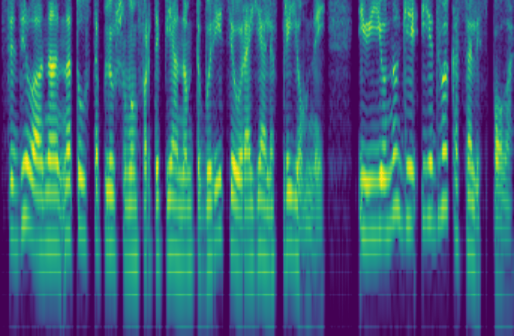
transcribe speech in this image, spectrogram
Сидела она на толсто-плюшевом фортепианном табурете у рояля в приемной, и ее ноги едва касались пола.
